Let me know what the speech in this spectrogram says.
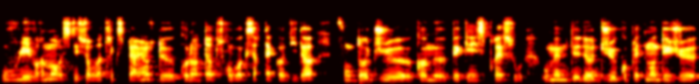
Ou vous voulez vraiment rester sur votre expérience de koh Parce qu'on voit que certains candidats font d'autres jeux euh, comme Pékin Express ou, ou même d'autres jeux complètement des jeux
